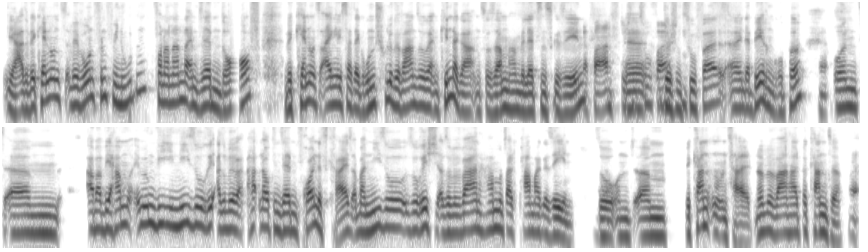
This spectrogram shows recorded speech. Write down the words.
Ja, also wir kennen uns, wir wohnen fünf Minuten voneinander im selben Dorf. Wir kennen uns eigentlich seit der Grundschule. Wir waren sogar im Kindergarten zusammen, haben wir letztens gesehen. Erfahren, durch den Zufall. Äh, durch den Zufall, äh, in der Bärengruppe. Ja. Und ähm, aber wir haben irgendwie nie so, also wir hatten auch denselben Freundeskreis, aber nie so so richtig. Also wir waren, haben uns halt paar Mal gesehen. So und ähm, wir kannten uns halt. Ne? Wir waren halt Bekannte. Ja.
